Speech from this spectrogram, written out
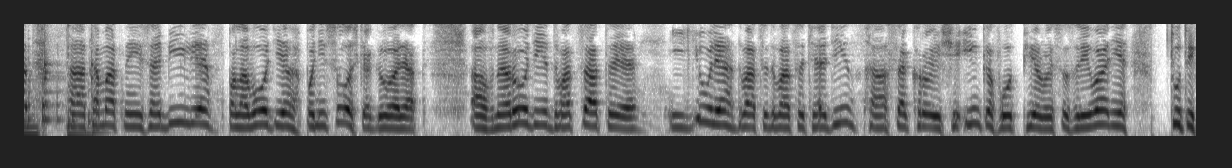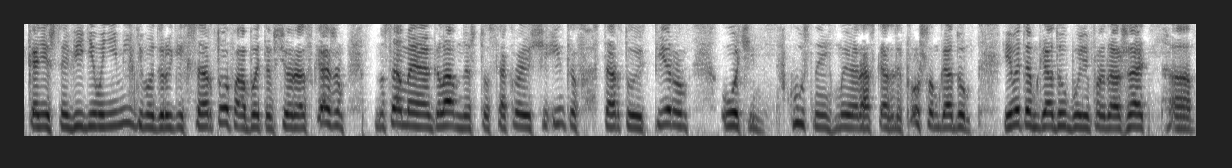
Томат, а, томатное изобилие, половодье понеслось, как говорят а, в народе. 20 июля 2021, а, сокровище инков, вот первое созревание. Тут их, конечно, видимо, не видимо, других сортов, об этом все расскажем. Но самое главное, что сокровище инков стартует первым, очень вкусный, мы рассказывали в прошлом году. И в этом году будем продолжать а,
